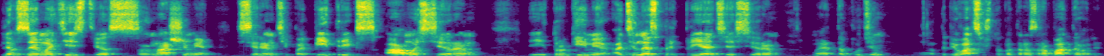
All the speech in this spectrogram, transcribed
для взаимодействия с нашими CRM типа Bittrex, Amos CRM и другими 1С предприятия CRM мы это будем э, добиваться, чтобы это разрабатывали.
